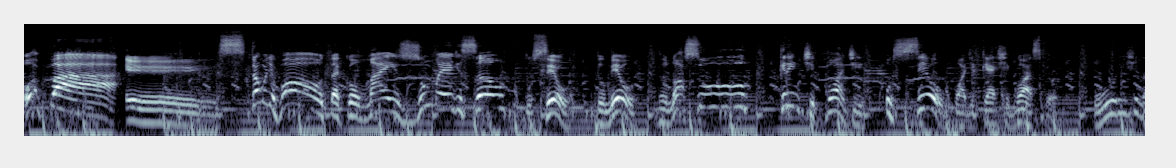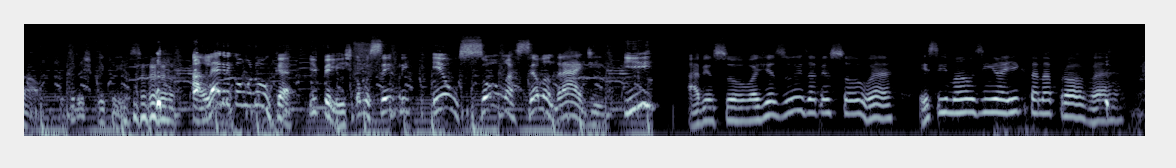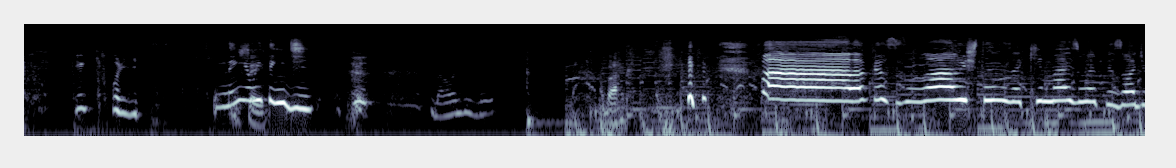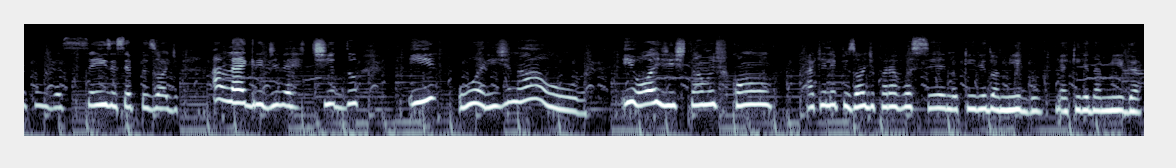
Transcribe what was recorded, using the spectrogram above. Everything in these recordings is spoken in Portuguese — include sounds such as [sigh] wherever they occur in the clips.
Opa! Estamos de volta com mais uma edição do seu, do meu, do nosso Crente Pod, o seu podcast gospel, o original. Depois eu explico isso. [laughs] Alegre como nunca e feliz como sempre, eu sou Marcelo Andrade e abençoa Jesus, abençoa esse irmãozinho aí que tá na prova. que que foi isso? Nem eu entendi. [laughs] Da onde veio? Vai. [laughs] Fala pessoal, estamos aqui mais um episódio com vocês. Esse episódio alegre, divertido e o original. E hoje estamos com aquele episódio para você, meu querido amigo, minha querida amiga,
